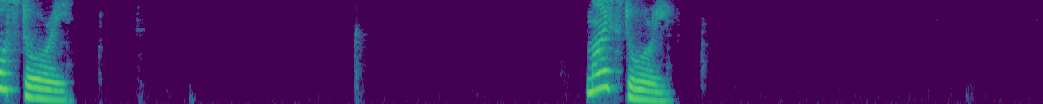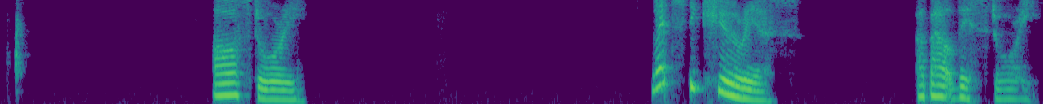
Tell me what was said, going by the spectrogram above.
Your story. My story. Our story. Let's be curious about this story.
